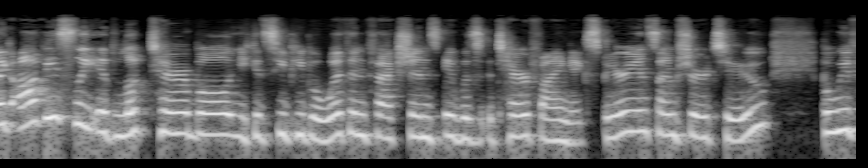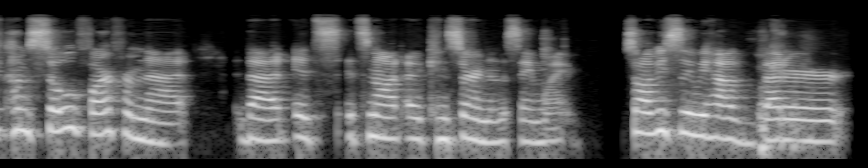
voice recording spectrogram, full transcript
like obviously it looked terrible. You could see people with infections. It was a terrifying experience i'm sure too. But we've come so far from that that it's it's not a concern in the same way so obviously we have better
